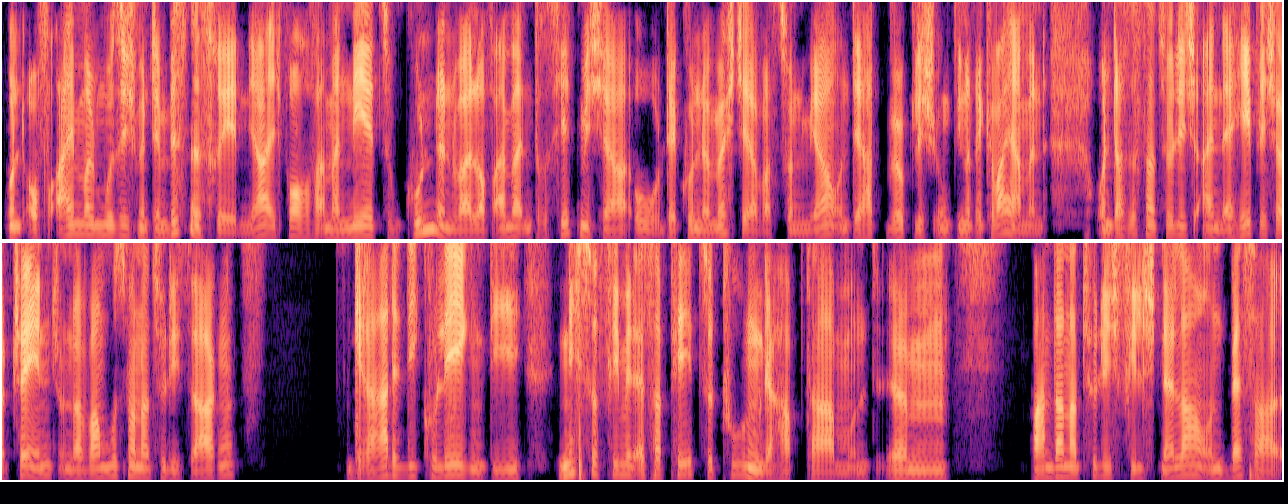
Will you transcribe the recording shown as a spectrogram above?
Und auf einmal muss ich mit dem Business reden, ja, ich brauche auf einmal Nähe zum Kunden, weil auf einmal interessiert mich ja, oh, der Kunde möchte ja was von mir und der hat wirklich irgendwie ein Requirement. Und das ist natürlich ein erheblicher Change. Und da muss man natürlich sagen, gerade die Kollegen, die nicht so viel mit SAP zu tun gehabt haben und ähm, waren da natürlich viel schneller und besser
